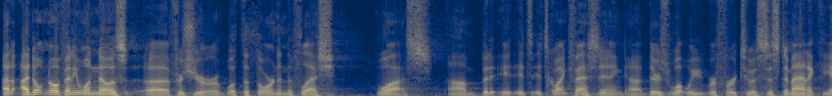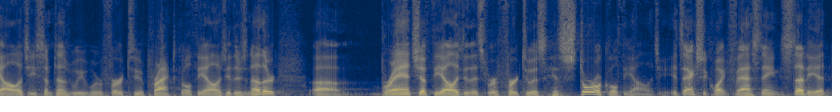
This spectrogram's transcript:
I, don't know if anyone knows uh, for sure what the thorn in the flesh was, um, but it, it's, it's quite fascinating. Uh, there's what we refer to as systematic theology. Sometimes we refer to practical theology. There's another uh, branch of theology that's referred to as historical theology. It's actually quite fascinating to study it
